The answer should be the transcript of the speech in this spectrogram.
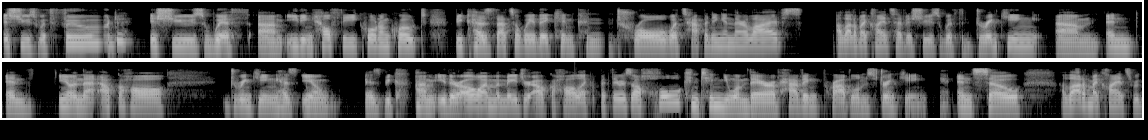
issues with food, issues with um, eating healthy, quote unquote, because that's a way they can control what's happening in their lives. A lot of my clients have issues with drinking um, and and you know, and that alcohol drinking has, you know, has become either oh i'm a major alcoholic but there's a whole continuum there of having problems drinking. And so a lot of my clients re-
